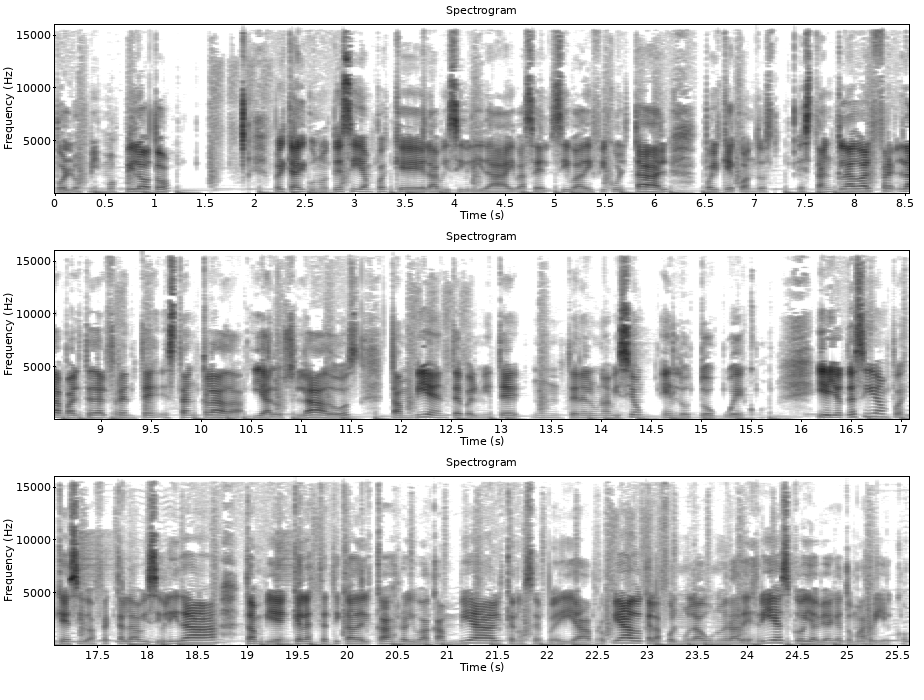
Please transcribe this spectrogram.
por los mismos pilotos porque algunos decían pues que la visibilidad iba a ser, se iba a dificultar, porque cuando está anclado al la parte del frente está anclada y a los lados también te permite tener una visión en los dos huecos. Y ellos decían pues que se iba a afectar la visibilidad, también que la estética del carro iba a cambiar, que no se veía apropiado, que la Fórmula 1 era de riesgo y había que tomar riesgo.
